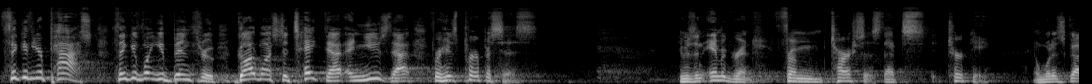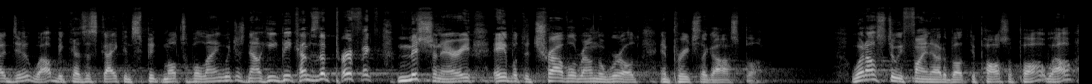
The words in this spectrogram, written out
Think of your past. Think of what you've been through. God wants to take that and use that for his purposes. He was an immigrant from Tarsus, that's Turkey. And what does God do? Well, because this guy can speak multiple languages, now he becomes the perfect missionary, able to travel around the world and preach the gospel. What else do we find out about the Apostle Paul? Well,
